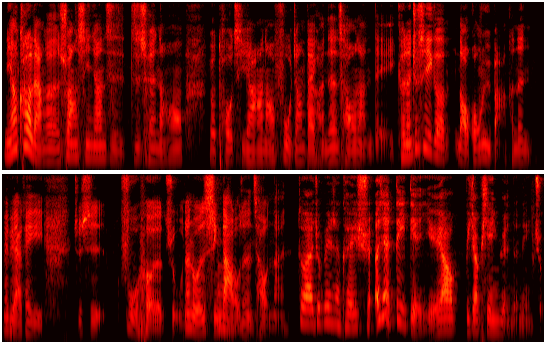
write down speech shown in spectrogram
你要靠两个双薪这样子支撑，然后有头期啊，然后付这样贷款，真的超难的。可能就是一个老公寓吧，可能 maybe 还可以就是负荷的住。那如果是新大楼，真的超难。对啊，就变成可以选，而且地点也要比较偏远的那种。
